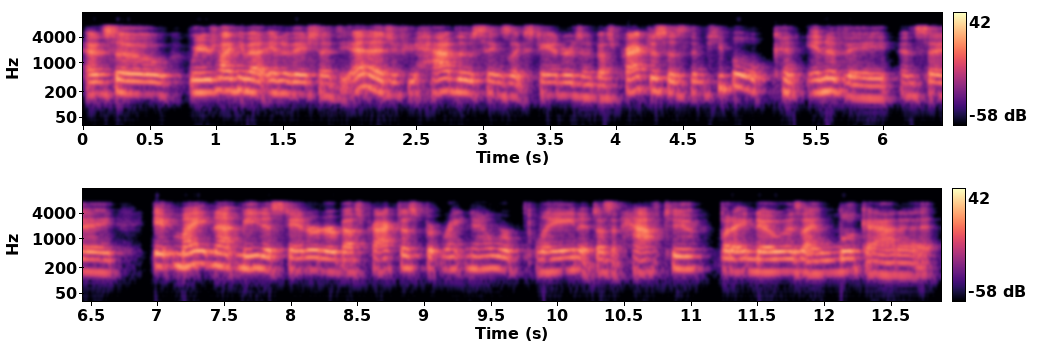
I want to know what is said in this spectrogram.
And so when you're talking about innovation at the edge, if you have those things like standards and best practices, then people can innovate and say, it might not meet a standard or best practice, but right now we're playing, it doesn't have to. But I know as I look at it,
